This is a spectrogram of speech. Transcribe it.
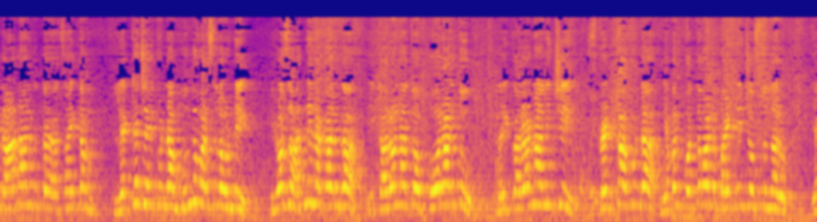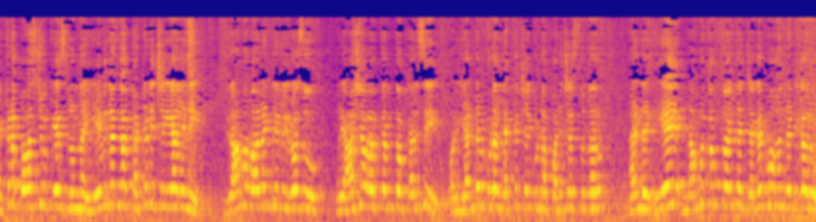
ప్రాణాలకు సైతం లెక్క చేయకుండా ముందు వరుసలో ఉండి ఈరోజు అన్ని రకాలుగా ఈ కరోనాతో పోరాడుతూ మరి కరోనా నుంచి స్ప్రెడ్ కాకుండా ఎవరు కొత్త వాళ్ళు బయట నుంచి వస్తున్నారు ఎక్కడ పాజిటివ్ కేసులు ఉన్నాయి ఏ విధంగా కట్టడి చేయాలని గ్రామ వాలంటీర్లు ఈరోజు మరి ఆశా వర్కర్లతో కలిసి వాళ్ళు ఎండలు కూడా లెక్క చేయకుండా పనిచేస్తున్నారు. అండ్ ఏ నమ్మకంతో అయితే జగన్మోహన్ రెడ్డి గారు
